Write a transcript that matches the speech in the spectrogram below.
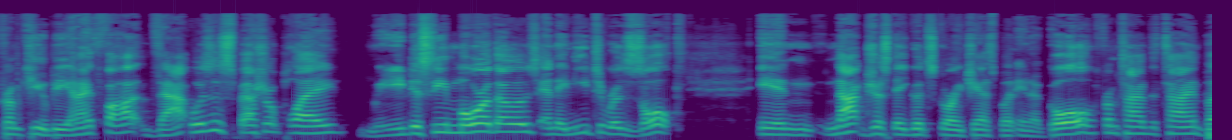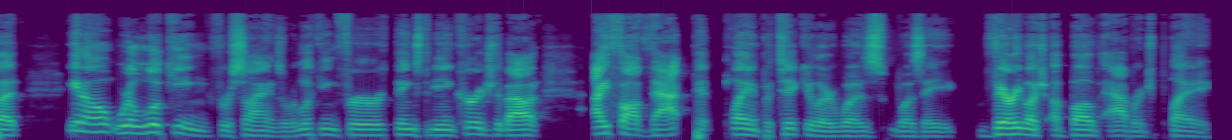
from QB, and I thought that was a special play. We need to see more of those, and they need to result in not just a good scoring chance, but in a goal from time to time. But you know, we're looking for signs. We're looking for things to be encouraged about. I thought that play in particular was was a very much above average play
